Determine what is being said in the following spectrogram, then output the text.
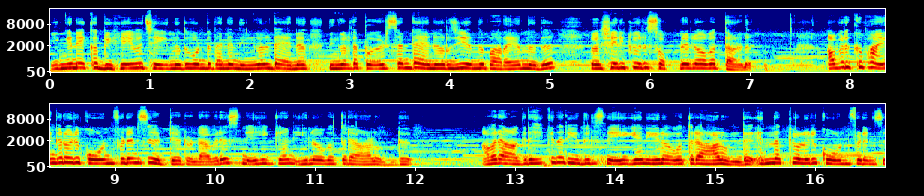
ഇങ്ങനെയൊക്കെ ബിഹേവ് ചെയ്യുന്നത് കൊണ്ട് തന്നെ നിങ്ങളുടെ എന നിങ്ങളുടെ പേഴ്സന്റെ എനർജി എന്ന് പറയുന്നത് ശരിക്കും ഒരു സ്വപ്നലോകത്താണ്. അവർക്ക് ഭയങ്കര ഒരു കോൺഫിഡൻസ് കിട്ടിയിട്ടുണ്ട്. അവരെ സ്നേഹിക്കാൻ ഈ ലോകത്തൊരാളുണ്ട് അവരാഗ്രഹിക്കുന്ന രീതിയിൽ സ്നേഹിക്കാൻ ഈ ലോകത്തൊരാളുണ്ട് എന്നൊക്കെയുള്ളൊരു കോൺഫിഡൻസ്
